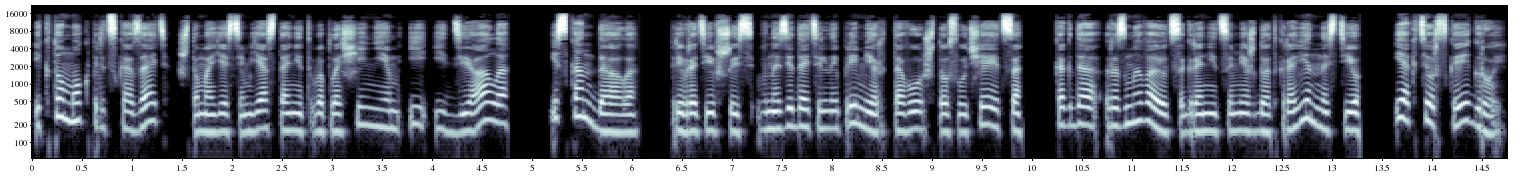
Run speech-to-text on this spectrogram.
И кто мог предсказать, что моя семья станет воплощением и идеала, и скандала, превратившись в назидательный пример того, что случается, когда размываются границы между откровенностью и актерской игрой.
